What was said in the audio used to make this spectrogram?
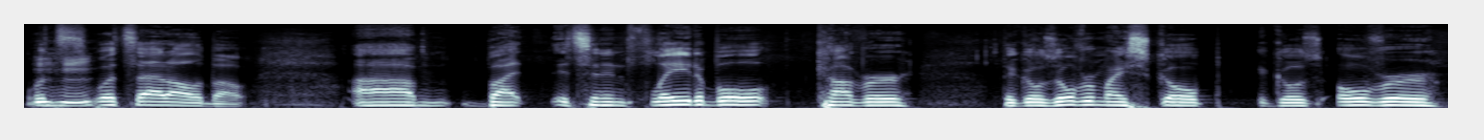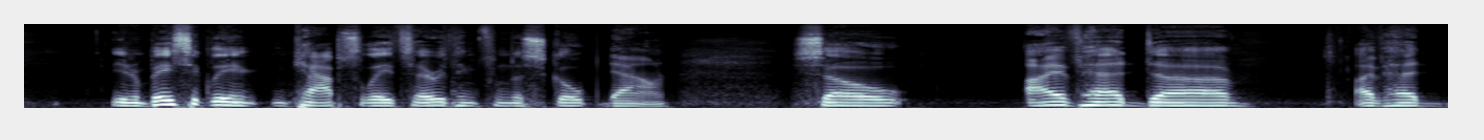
what's what's that all about? Um, but it's an inflatable cover that goes over my scope. It goes over, you know, basically encapsulates everything from the scope down. So I've had uh, I've had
